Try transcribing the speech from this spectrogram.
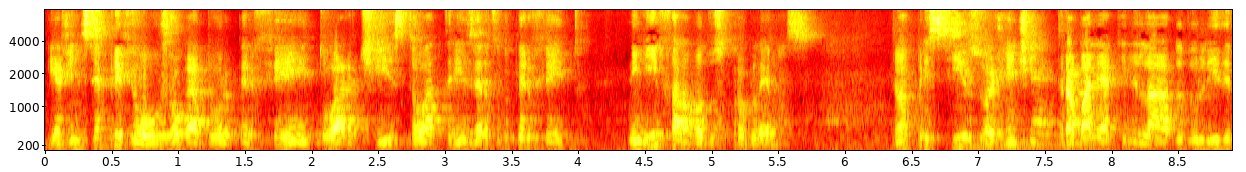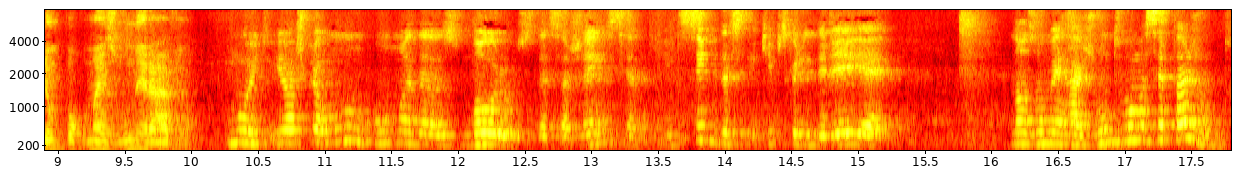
E a gente sempre viu o jogador perfeito, o artista, o atriz, era tudo perfeito. Ninguém falava dos problemas. Então é preciso a gente é. trabalhar aquele lado do líder um pouco mais vulnerável. Muito. E eu acho que é um, uma das moros dessa agência, e sempre das equipes que eu liderei, é nós vamos errar junto e vamos acertar junto.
